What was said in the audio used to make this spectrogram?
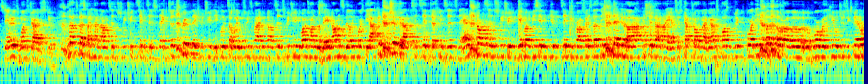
Standards one strategy skew. Without specifying how non-citizens should be treated the same citizens, they that they should be treated equally in some way, which means the five non-citizens should be treated Guantanamo Bay, non-civilian courts, the Afghan, shift their attitude to just means citizens and non-citizens should be treated, get money, be safe, given the same due process, thus the negative uh, Afghan shift out of my answers, capture all of my grounds, possible predict before the, uh, uh, uh, before whether he will choose to expand or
